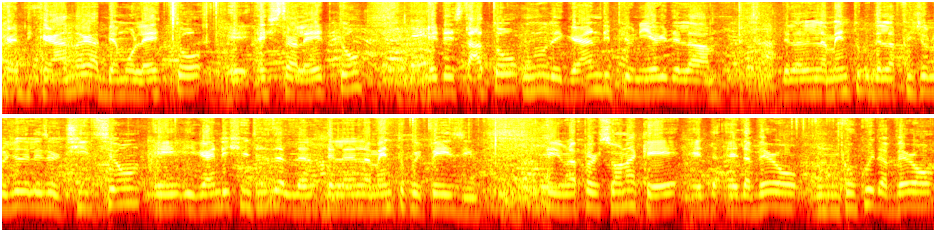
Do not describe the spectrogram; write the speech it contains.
che di Kramer abbiamo letto e estraletto ed è stato uno dei grandi pionieri della, dell'allenamento, della fisiologia dell'esercizio all'inizio e i grandi scienziati del, dell'allenamento con i pesi, quindi una persona è, è davvero, con cui è davvero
